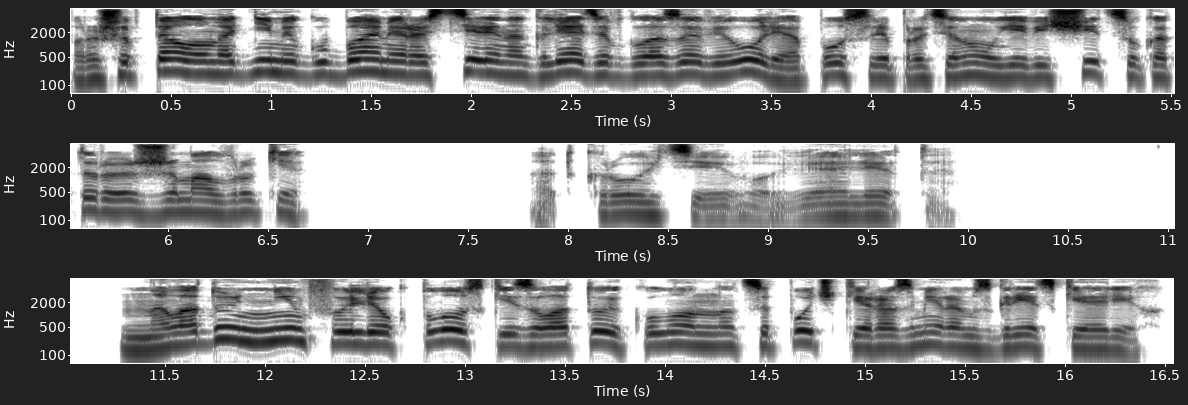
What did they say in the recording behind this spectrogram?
Прошептал он одними губами, растерянно глядя в глаза Виоли, а после протянул ей вещицу, которую сжимал в руке. «Откройте его, Виолетта». На ладонь нимфы лег плоский золотой кулон на цепочке размером с грецкий орех.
